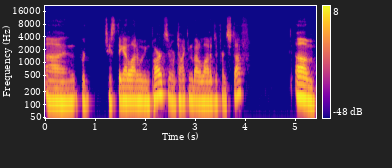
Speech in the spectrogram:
Uh, and we're just, they got a lot of moving parts and we're talking about a lot of different stuff. Um,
